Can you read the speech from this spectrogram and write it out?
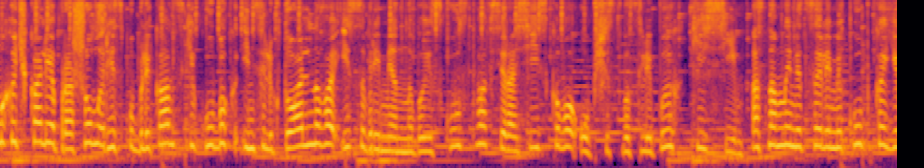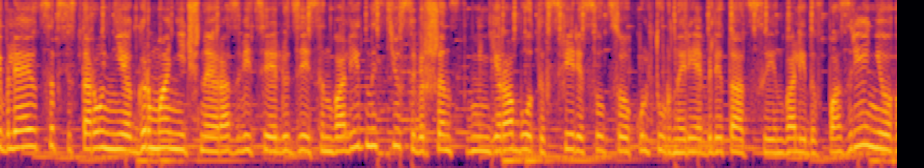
Махачкале прошел Республиканский кубок интеллектуального и современного искусства Всероссийского общества слепых КИСИ. Основными целями кубка являются всестороннее гармоничное развитие людей с инвалидностью, совершенствование работы в сфере социокультурной реабилитации инвалидов по зрению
